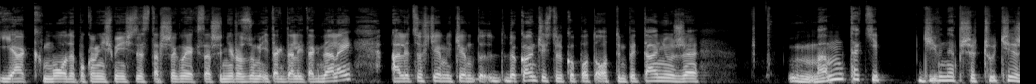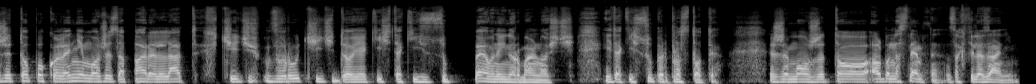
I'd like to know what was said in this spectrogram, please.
i, jak młode pokolenie śmieje się ze starszego, jak starszy nie rozumie i tak dalej, i tak dalej. Ale coś chciałem, chciałem do, dokończyć tylko po to, o tym pytaniu, że mam takie dziwne przeczucie, że to pokolenie może za parę lat chcieć wrócić do jakiejś takiej zupełnej normalności i takiej super prostoty, że może to, albo następne, za chwilę za nim,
